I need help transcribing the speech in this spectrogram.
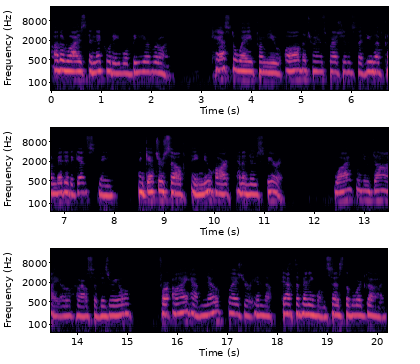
otherwise, iniquity will be your ruin. Cast away from you all the transgressions that you have committed against me, and get yourself a new heart and a new spirit. Why will you die, O house of Israel? For I have no pleasure in the death of anyone, says the Lord God.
